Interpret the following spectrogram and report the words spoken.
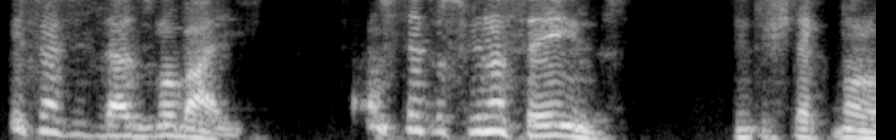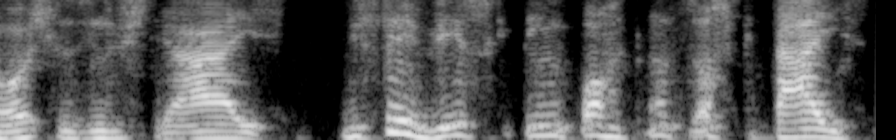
O que são essas cidades globais? São centros financeiros, centros tecnológicos, industriais, de serviços que têm importantes hospitais,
